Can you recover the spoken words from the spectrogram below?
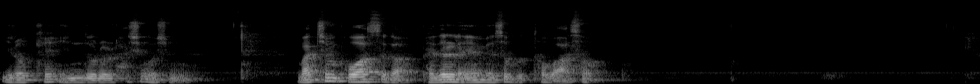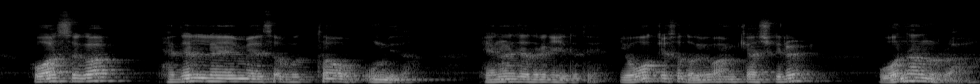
이렇게 인도를 하신 것입니다. 마침 보아스가 베들레헴에서부터 와서 보아스가 베들레헴에서부터 옵니다. 배는 자들에게 이르되 여호와께서 너희와 함께 하시기를 원하노라.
